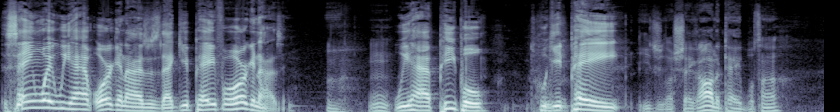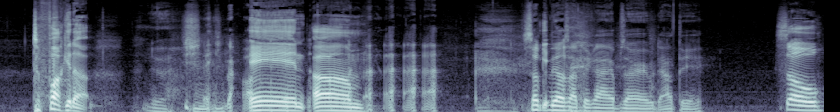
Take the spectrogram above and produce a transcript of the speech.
The same way we have organizers that get paid for organizing. We have people who get paid You just gonna shake all the tables, huh? to fuck it up. Yeah. Shaking all- And um something else I think I observed out there. So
